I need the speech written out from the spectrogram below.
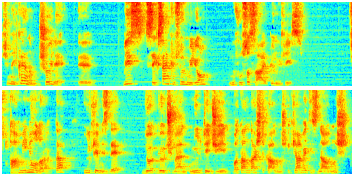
Şimdi İlkay Hanım şöyle, e, biz 80 küsür milyon nüfusa sahip bir ülkeyiz. Tahmini olarak da ülkemizde gö- göçmen, mülteci, vatandaşlık almış, ikamet izni almış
